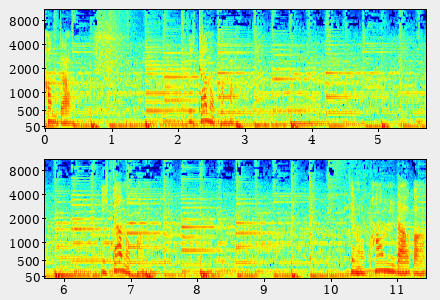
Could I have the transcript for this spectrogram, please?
パンダいたのかな？いたのかな？でもパンダが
